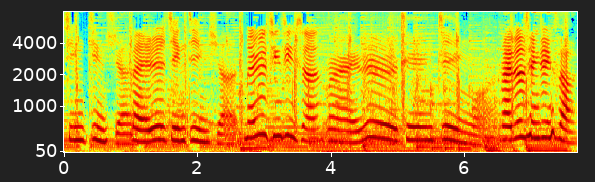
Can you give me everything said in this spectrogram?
亲近神，每日亲近神，每日亲近神，每日亲近我，每日亲近神。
